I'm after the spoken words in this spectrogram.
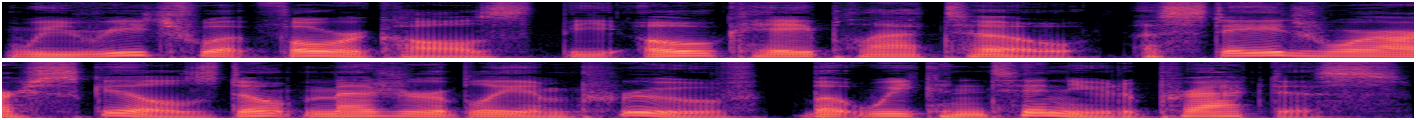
we reach what Foer calls the OK plateau, a stage where our skills don't measurably improve, but we continue to practice.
